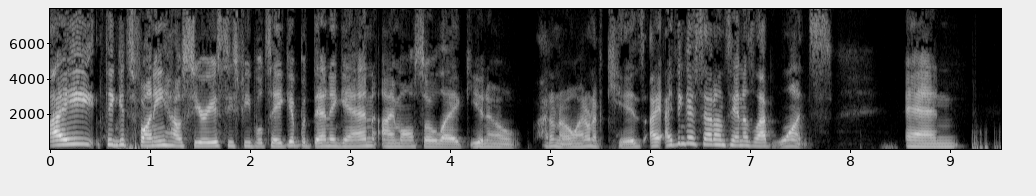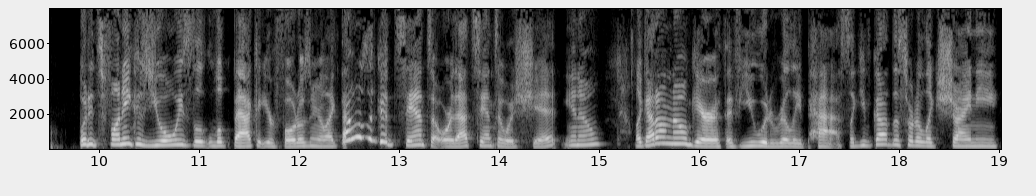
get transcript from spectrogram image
I think it's funny how serious these people take it, but then again, I'm also like, you know, I don't know. I don't have kids. I, I think I sat on Santa's lap once, and but it's funny because you always look, back at your photos and you're like, that was a good Santa, or that Santa was shit. You know, like I don't know, Gareth, if you would really pass. Like you've got this sort of like shiny,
